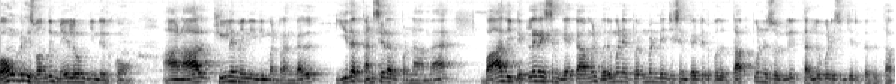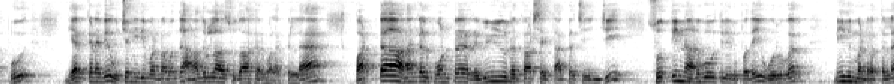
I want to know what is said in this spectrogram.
பவுண்ட்ரிஸ் வந்து மேலோங்கி நிற்கும். ஆனால் கீழமை நீதிமன்றங்கள் இதை கன்சிடர் பண்ணாமல் வாதி டிக்ளரேஷன் கேட்காமல் வெறுமனை பெர்மனன்ட் இன்ஜெக்ஷன் கேட்டிருப்பது தப்புன்னு சொல்லி தள்ளுபடி செஞ்சுருக்கிறது தப்பு. ஏற்கனவே உச்சநீதிமன்றம் வந்து அனதுல்லா சுதாகர் வழக்கில் பட்டா அடங்கல் போன்ற ரெவின்யூ ரெக்கார்ட்ஸை தாக்கல் செஞ்சு சொத்தின் அனுபவத்தில் இருப்பதை ஒருவர் நீதிமன்றத்தில்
